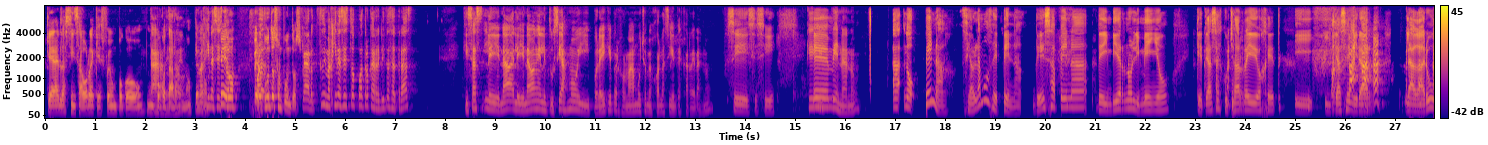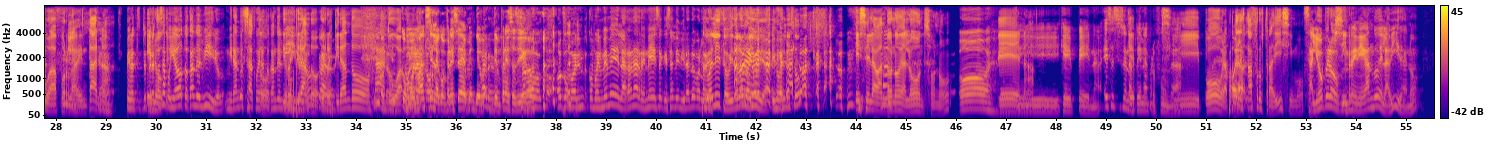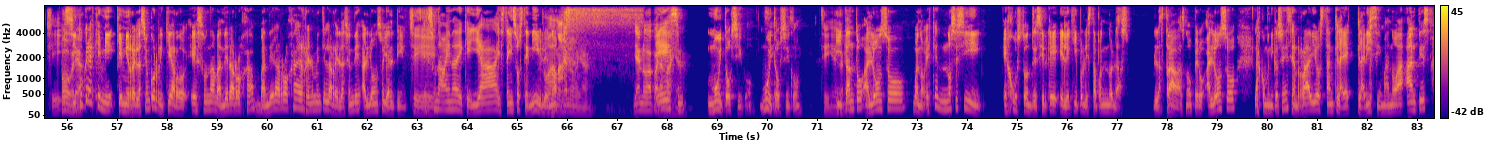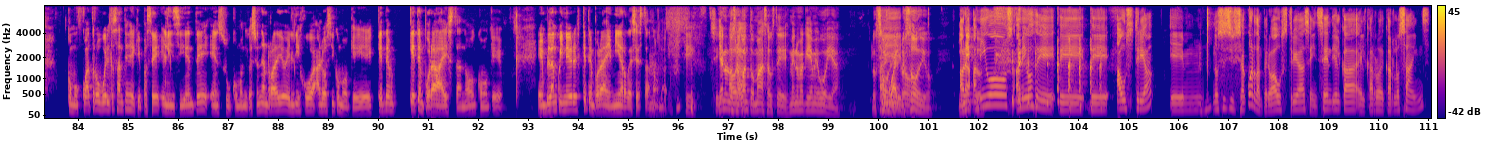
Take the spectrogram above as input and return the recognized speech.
Queda la sin sabor de que fue un poco, un poco tarde, ¿no? ¿Te imaginas esto? Pero, pero puntos son puntos. Claro, ¿tú te imaginas esto cuatro carreritas atrás? Quizás le, llenaba- le llenaban el entusiasmo y por ahí que performaba mucho mejor las siguientes carreras, ¿no? Sí, sí, sí. Qué, qué Em, pena, ¿no? Ah, no, pena. Si hablamos de pena, de esa pena de invierno limeño que te hace escuchar Radiohead y, y te hace mirar la garúa por la ventana. Claro. Pero, estás apoyado tocando el vidrio, mirando hacia afuera, tocando el y vidrio. ¿no? respirando, y Claro. respirando Claro. con tu Como como el Max en la conferencia de, de- Claro. de prensa, ¿sí? No, ¿no? como- o como el, como el meme de la rana René ese que sale mirando por la Igualito, mirando la lluvia, igualito. Claro. Es el abandono de Alonso, ¿no? Oh, Pena. Sí, qué pena. Esa sí es una Qué- pena profunda. Sí, pobre. Aparte Ahora- él estaba frustradísimo. Salió pero Sí. renegando de la vida, ¿no? Sí. Pobre. Si tú crees que mi, que mi relación con Ricciardo es una bandera roja, bandera roja es realmente la relación de Alonso y Alpine. Sí. Es una vaina de que ya está insostenible, No ¿no? más. Ya no, ya. Ya no va para Es más. ya. muy tóxico, muy Sí, tóxico. Sí, Y verdad. tanto Alonso, bueno, es que no sé si es justo decir que el equipo le está poniendo las, las trabas, ¿no? Pero Alonso, las comunicaciones en radio están cla- clarísimas, ¿no? Antes, como cuatro vueltas antes de que pase el incidente, en su comunicación en radio, él dijo algo así como que, ¿qué, tem- qué temporada esta, ¿no? Como que en blanco y negro es qué temporada de mierda es esta, ¿no? Claro. Sí. Sí, Ya no los ahora- aguanto más a ustedes. Menos mal que ya me voy ya. Los odio, cual. los no. odio. Ahora, amigos, amigos de, de- de Austria, em, no sé si se acuerdan, pero Austria se incendia el, ca- el carro de Carlos Sainz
